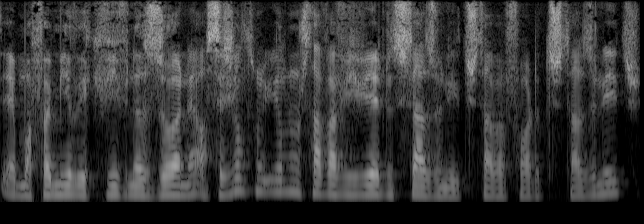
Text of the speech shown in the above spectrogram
é, uma família que vive na zona, ou seja, ele, ele não estava a viver nos Estados Unidos, estava fora dos Estados Unidos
